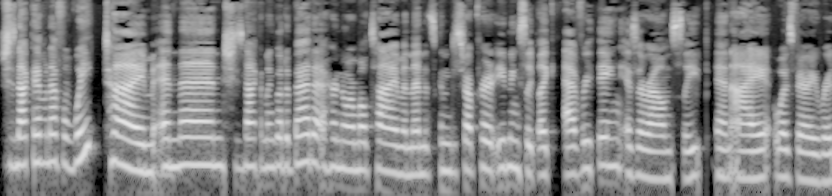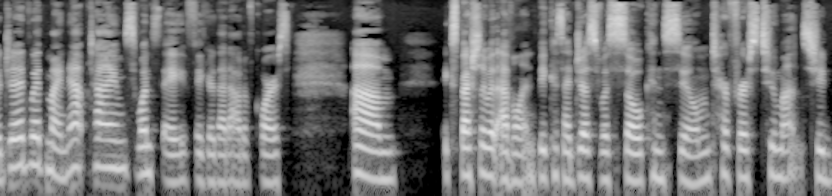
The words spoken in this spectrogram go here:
she's not gonna have enough awake time and then she's not gonna go to bed at her normal time and then it's gonna disrupt her evening sleep like everything is around sleep and i was very rigid with my nap times once they figured that out of course um especially with evelyn because i just was so consumed her first two months she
